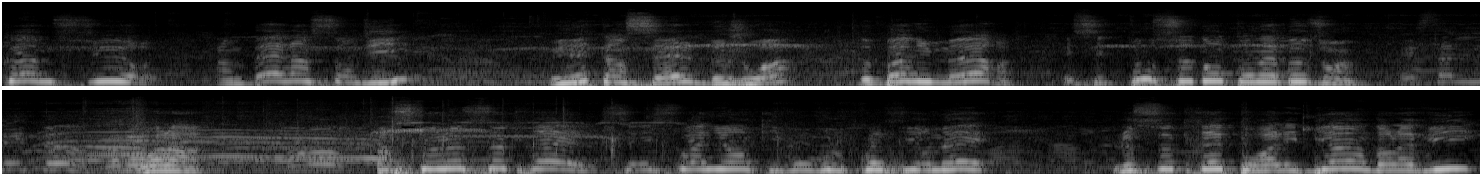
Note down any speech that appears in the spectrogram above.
comme sur un bel incendie, une étincelle de joie, de bonne humeur, et c'est tout ce dont on a besoin. Et ça l'éteint. Voilà. Parce que le secret, c'est les soignants qui vont vous le confirmer, le secret pour aller bien dans la vie,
